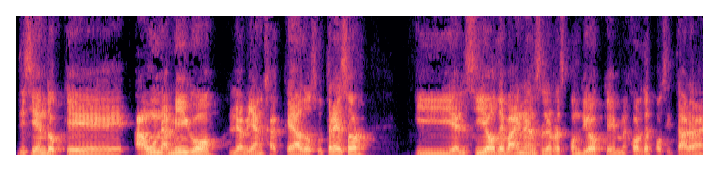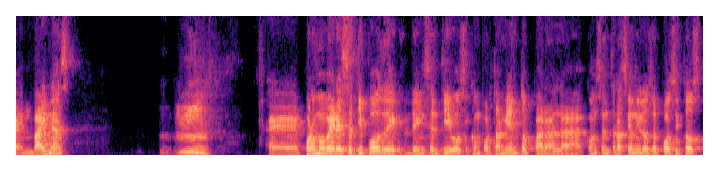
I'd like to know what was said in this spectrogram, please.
diciendo que a un amigo le habían hackeado su Trezor y el CEO de Binance le respondió que mejor depositara en Binance. Mm, eh, promover ese tipo de, incentivos y comportamiento para la concentración y los depósitos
